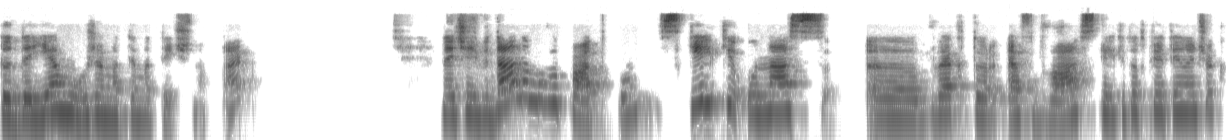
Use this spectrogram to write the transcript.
додаємо вже математично. Так? Значить, в даному випадку, скільки у нас вектор F2, скільки тут клітиночок?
